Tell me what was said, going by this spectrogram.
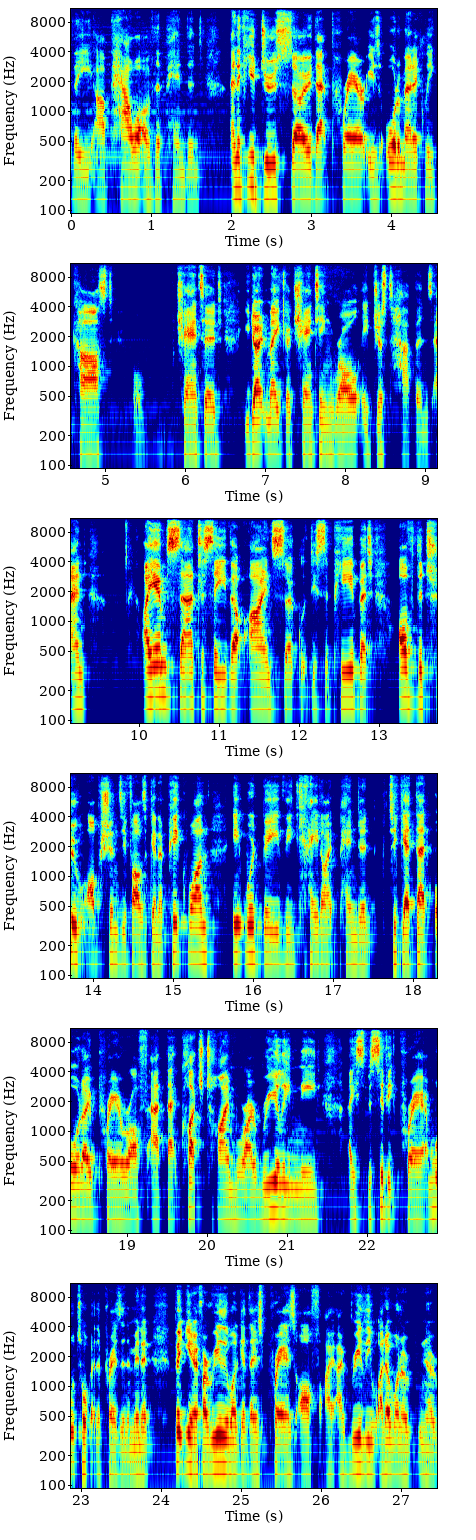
the uh, power of the pendant. And if you do so, that prayer is automatically cast or chanted. You don't make a chanting roll, it just happens. And I am sad to see the Iron Circlet disappear, but of the two options, if I was going to pick one, it would be the Khainite Pendant to get that auto prayer off at that clutch time where I really need a specific prayer. And we'll talk about the prayers in a minute. But, you know, if I really want to get those prayers off, I, I really, I don't want to, you know,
